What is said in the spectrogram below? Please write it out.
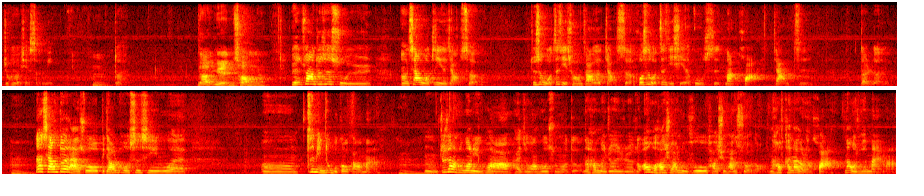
就会有些声明。嗯，对。那原创呢？原创就是属于，嗯，像我自己的角色，就是我自己创造的角色，或是我自己写的故事、漫画这样子的人。嗯，那相对来说比较弱势，是因为，嗯，知名度不够高嘛。嗯嗯，就像如果你画海贼王或什么的，那他们就会觉得说，哦，我好喜欢鲁夫，好喜欢索隆，然后看到有人画，那我就会买嘛。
